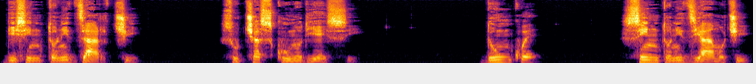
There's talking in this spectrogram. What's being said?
di sintonizzarci su ciascuno di essi. Dunque, sintonizziamoci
